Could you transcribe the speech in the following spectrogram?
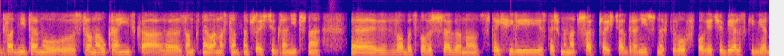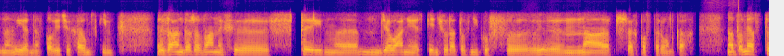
dwa dni temu, strona ukraińska zamknęła następne przejście graniczne. Wobec powyższego, no, w tej chwili jesteśmy na trzech przejściach granicznych, dwóch w powiecie bielskim, jednym, jednym w powiecie chełmskim. Zaangażowanych w tym e, działaniu jest pięciu ratowników e, na trzech posterunkach. Natomiast e,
